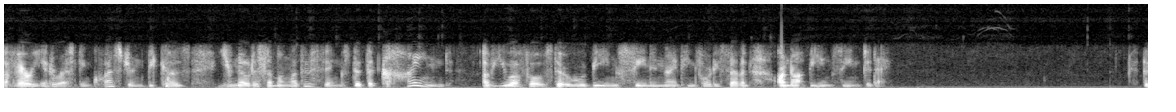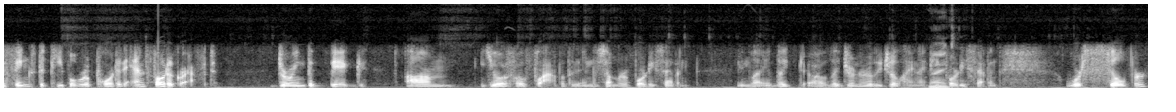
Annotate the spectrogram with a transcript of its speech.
a very interesting question because you notice, among other things, that the kind of UFOs that were being seen in 1947 are not being seen today. The things that people reported and photographed during the big um, UFO flap in the summer of 47, in late, late, uh, late June, early July 1947, right. were silver,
